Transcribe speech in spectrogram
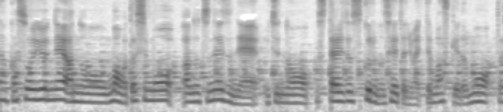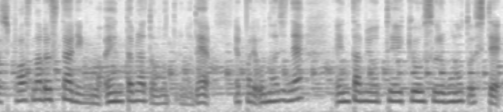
なんかそういうねあの、まあ、私もあの常々うちのスタイルドスクールの生徒には言ってますけども私パーソナルスタイリングもエンタメだと思ってるのでやっぱり同じねエンタメを提供するものとして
